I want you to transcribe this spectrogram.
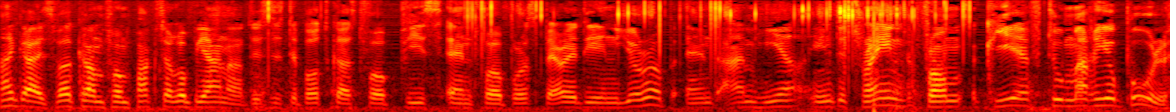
Hi guys, welcome from Pax Europiana. This is the podcast for peace and for prosperity in Europe, and I'm here in the train from Kiev to Mariupol.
